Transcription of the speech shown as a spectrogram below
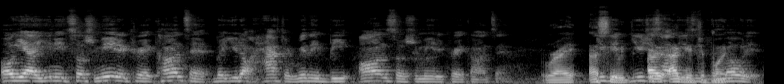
Oh yeah, you need social media to create content, but you don't have to really be on social media to create content. right? I you see. could- what, you just I, have I to get your to point. promote it.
